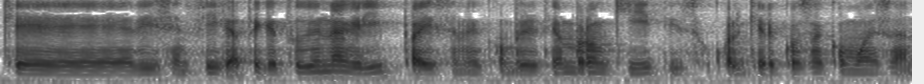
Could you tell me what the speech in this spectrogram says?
que dicen, fíjate que tuve una gripa y se me convirtió en bronquitis o cualquier cosa como esa,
